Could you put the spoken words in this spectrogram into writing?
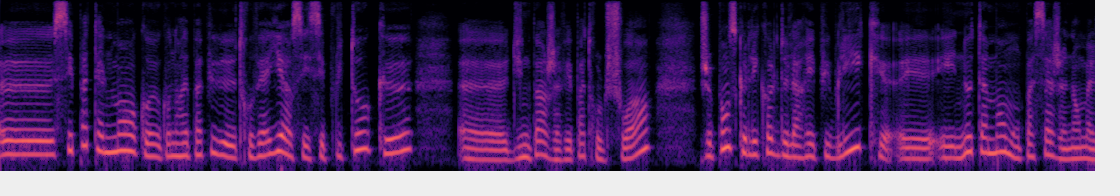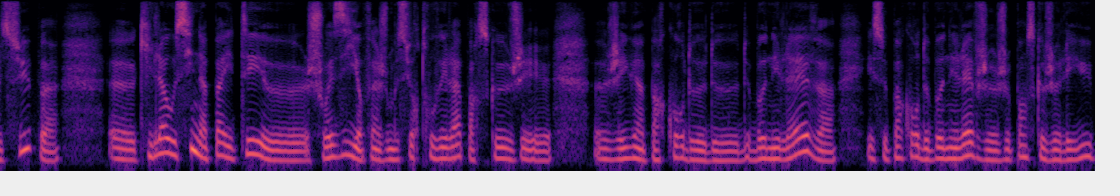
Euh, c'est pas tellement qu'on n'aurait pas pu trouver ailleurs, c'est plutôt que euh, d'une part, j'avais pas trop le choix. Je pense que l'école de la République et, notamment mon passage à Normal Sup, euh, qui là aussi n'a pas été euh, choisi. Enfin, je me suis retrouvée là parce que j'ai eu un parcours de, bon élève et ce parcours de bon élève, je, pense que je l'ai eu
